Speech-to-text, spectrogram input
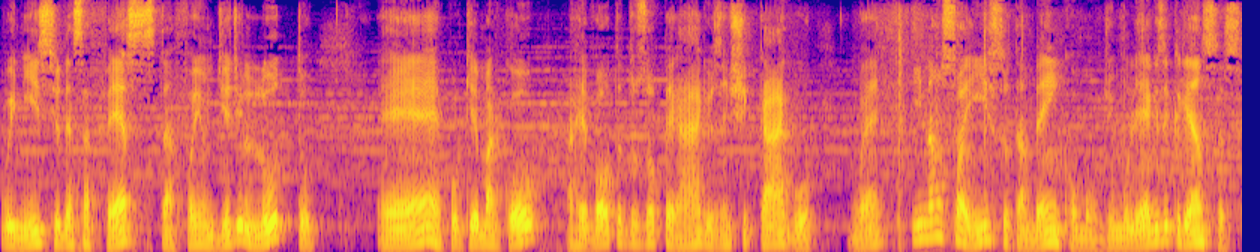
o início dessa festa foi um dia de luto, é, porque marcou a revolta dos operários em Chicago, não é? E não só isso também, como de mulheres e crianças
